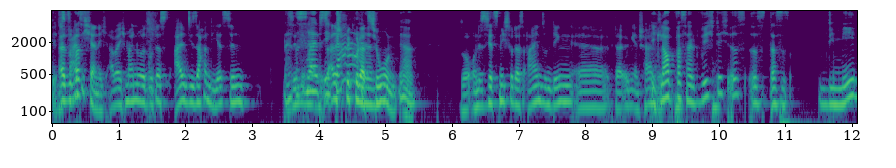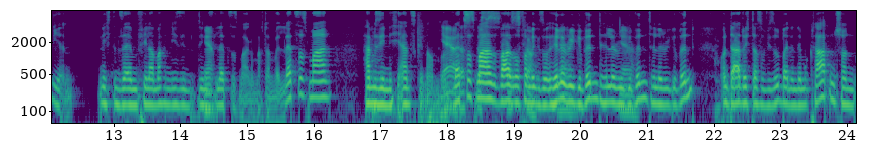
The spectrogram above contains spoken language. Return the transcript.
Ja, das also weiß was, ich ja nicht, aber ich meine nur so, dass all die Sachen, die jetzt sind, das sind ist immer- halt ist alles egal. Spekulation. Ja. So, und es ist jetzt nicht so, dass ein so ein Ding äh, da irgendwie entscheidet. Ich glaube, was halt wichtig ist, ist, dass es die Medien nicht denselben Fehler machen, die sie den Ja. sie letztes Mal gemacht haben. Weil letztes Mal haben sie ihn nicht ernst genommen. Ja, letztes das- Mal das- war das so von wegen so, Hillary Ja. gewinnt, Hillary gewinnt, Hillary gewinnt. Und dadurch, dass sowieso bei den Demokraten schon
